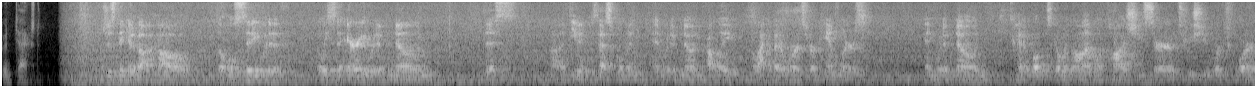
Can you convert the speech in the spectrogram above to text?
good text. I was just thinking about how the whole city would have, at least the area would have known this uh, demon possessed woman and would have known, probably, for lack of better words, her handlers, and would have known kind of what was going on, what cause she served, who she worked for,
